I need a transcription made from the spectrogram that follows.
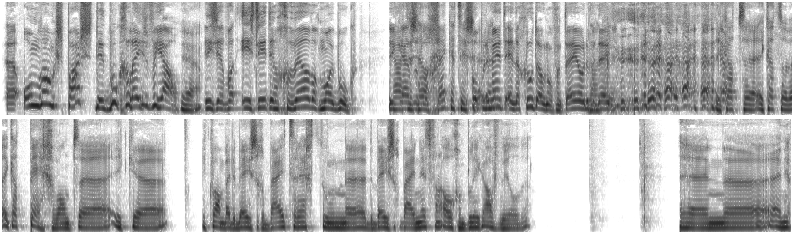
eh, onlangs pas dit boek gelezen van jou. Ja. En die zegt, wat is dit een geweldig mooi boek. Ik Ja, het is heel gek. Het is, compliment en de groet ook nog van Theo. bij deze. ik, had, eh, ik, had, eh, ik had pech, want eh, ik, eh, ik kwam bij de bezige bij terecht toen eh, de bezige bij net van ogenblik af wilde. En, eh, en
